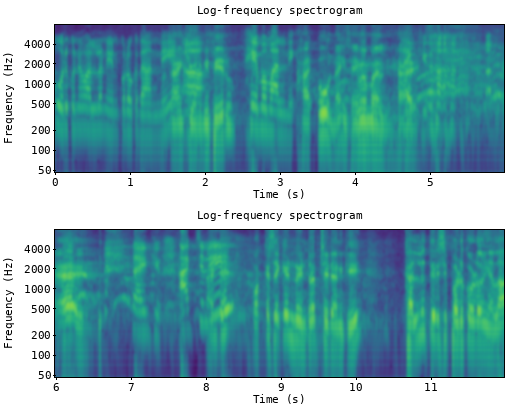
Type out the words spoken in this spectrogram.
కోరుకునే వాళ్ళు నేను కూడా ఒకదాన్ని. అండి. మీ పేరు? హేమమాలిని. ఓ nice Hemamalini. Hi thank you actually అంటే ఒక్క సెకండ్ ఇంటరప్ట్ చేయడానికి కళ్ళు తెరిచి పడుకోవడం ఎలా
